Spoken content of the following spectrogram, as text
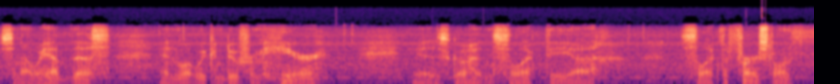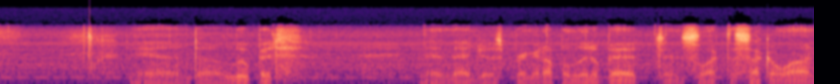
so now we have this and what we can do from here is go ahead and select the uh, select the first one and uh, loop it and then just bring it up a little bit and select the second one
